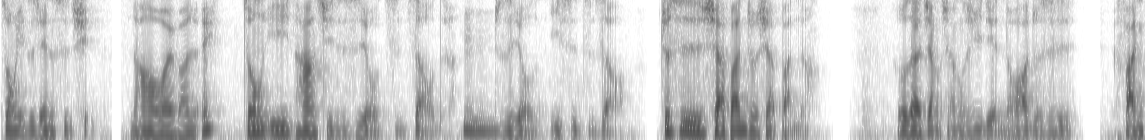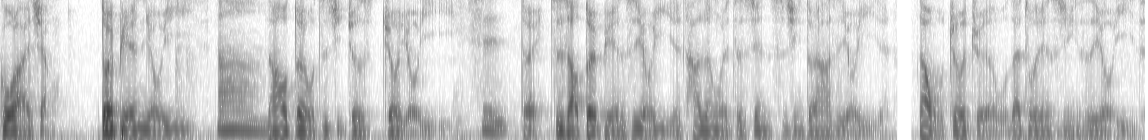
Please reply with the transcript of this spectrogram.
中医这件事情，然后我会发现，哎，中医它其实是有执照的，嗯。就是有医师执照，就是下班就下班了。如果再讲详细一点的话，就是反过来讲，对别人有意义，啊，然后对我自己就就有意义。是。对，至少对别人是有意义的，他认为这件事情对他是有意义的，那我就会觉得我在做这件事情是有意义的。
